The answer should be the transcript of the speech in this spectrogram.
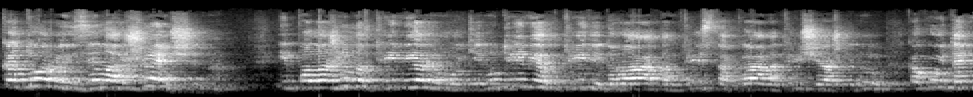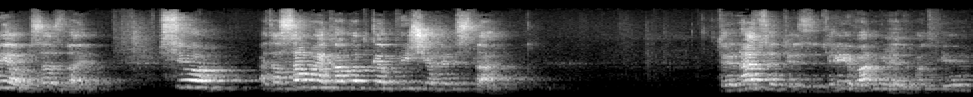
Которую взяла женщина и положила в три меры муки. Ну, три меры, три ведра, там, три стакана, три чашки. Ну, какую-то меру создай. Все. Это самая короткая притча Христа. 13.33 Евангелие от Матфея.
